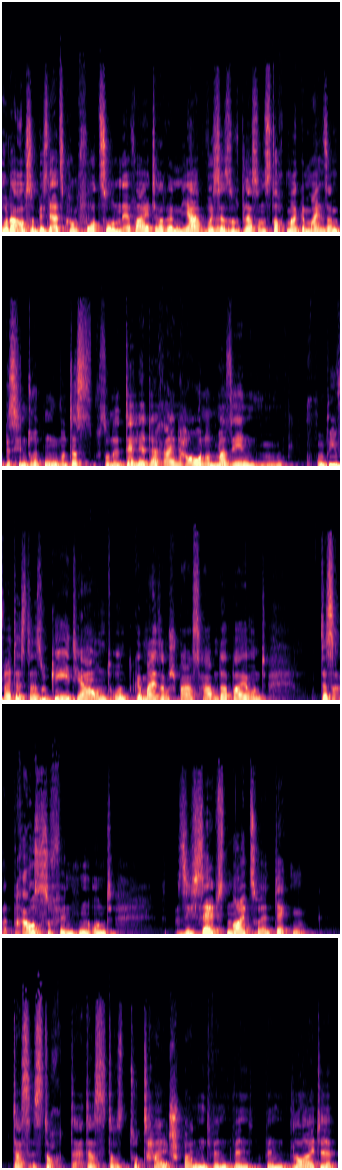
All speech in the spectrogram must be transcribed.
oder auch so ein bisschen als Komfortzonenerweiterin, ja, wo ich sage, so, lass uns doch mal gemeinsam ein bisschen drücken und das, so eine Delle da reinhauen und mal sehen, wie weit das da so geht, ja, und, und gemeinsam Spaß haben dabei und das rauszufinden und sich selbst neu zu entdecken, das ist doch, das ist doch total spannend, wenn, wenn, wenn Leute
